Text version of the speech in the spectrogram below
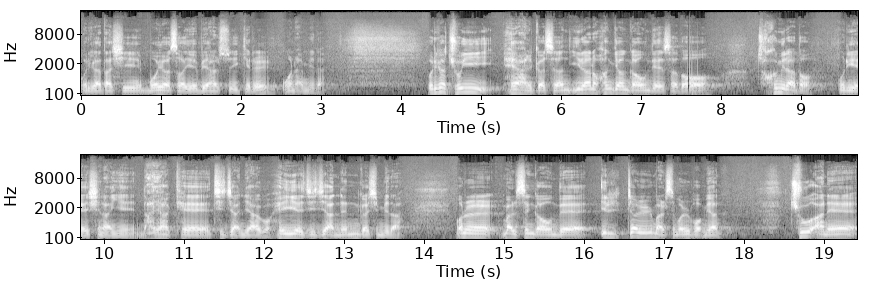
우리가 다시 모여서 예배할 수 있기를 원합니다. 우리가 주의해야 할 것은 이러한 환경 가운데에서도 조금이라도 우리의 신앙이 나약해지지 아니하고 해이해지지 않는 것입니다. 오늘 말씀 가운데 1절 말씀을 보면 주 안에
